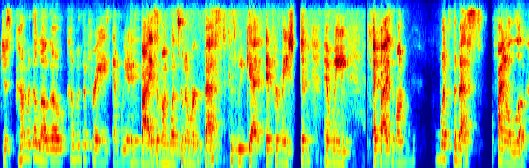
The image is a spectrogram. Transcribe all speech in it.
just come with the logo come with the phrase and we advise them on what's going to work best because we get information and we advise them on what's the best final look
